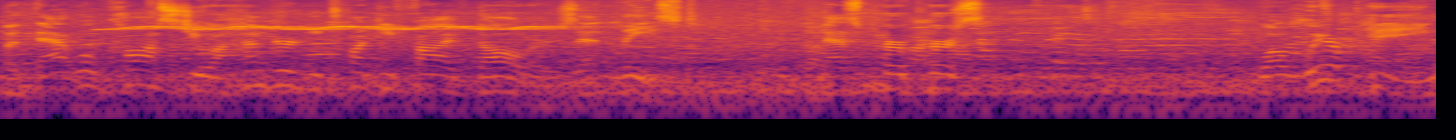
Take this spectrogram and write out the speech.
But that will cost you $125 at least. That's per person. What we're paying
